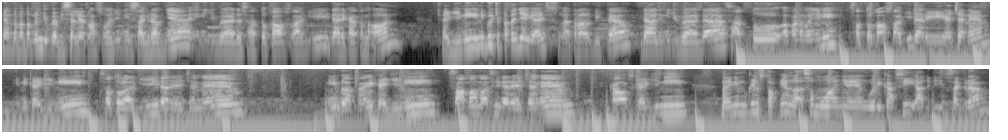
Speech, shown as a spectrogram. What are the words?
Dan teman-teman juga bisa lihat langsung aja di Instagramnya. Ini juga ada satu kaos lagi dari Cotton On kayak gini ini gue cepet aja guys nggak terlalu detail dan ini juga ada satu apa namanya nih satu kaos lagi dari H&M ini kayak gini satu lagi dari H&M ini belakangnya kayak gini sama masih dari H&M kaos kayak gini. Nah ini mungkin stoknya nggak semuanya yang gue dikasih ada di Instagram.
